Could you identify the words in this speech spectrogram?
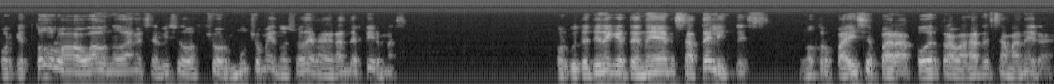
porque todos los abogados no dan el servicio de offshore, mucho menos, eso es de las grandes firmas. Porque usted tiene que tener satélites en otros países para poder trabajar de esa manera.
